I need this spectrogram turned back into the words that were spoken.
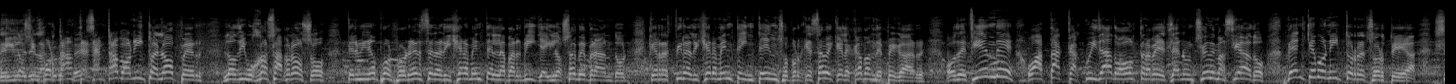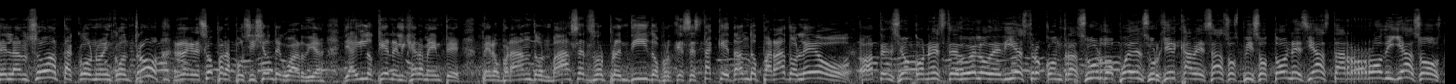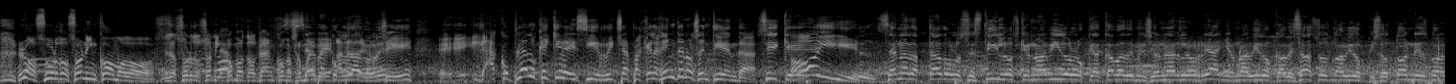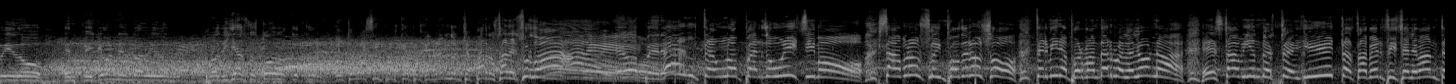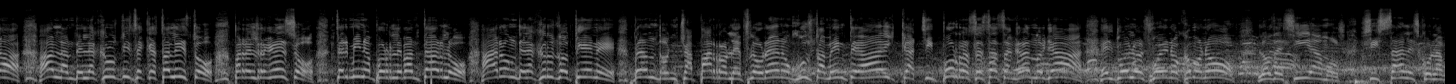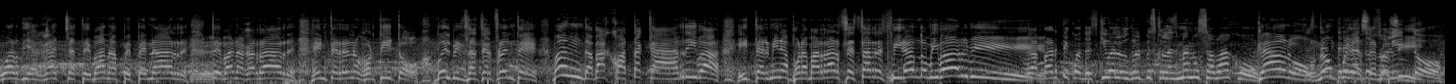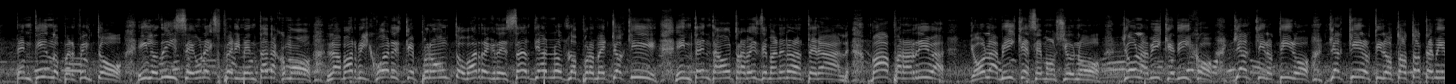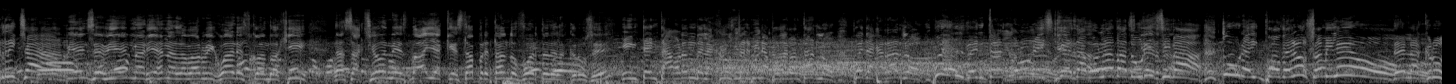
Y los importantes, ¿eh? entró bonito el Oper, lo dibujó sabroso, terminó por ponérsela ligeramente en la barbilla y lo sabe Brandon, que respira ligeramente intenso porque sabe que le acaban de pegar. O defiende o ataca, cuidado otra vez, le anunció demasiado. Vean qué bonito resortea. Se lanzó, atacó, no encontró, regresó para posición de guardia y ahí lo tiene ligeramente. Pero Brandon va a ser sorprendido porque se está quedando parado, Leo. Atención con este duelo de diestro contra zurdo. Pueden surgir cabezazos, pisotones y hasta rodillazos. Los zurdos son incómodos. Los zurdos son incómodos, vean cómo se, Se mueve. Acoplado, de- ¿eh? Sí. Eh, eh, ¿Acoplado qué quiere decir, Richard? Para que la gente nos entienda. Sí, que ¡Ay! se han adaptado los estilos, que no ha habido lo que acaba de mencionar Leo Reaño, no ha habido cabezazos, no ha habido pisotones, no ha habido empellones, no ha habido rodillazos, todo lo que ocurre. Y te voy a decir por qué, porque Brandon Chaparro sale zurdo. ¡Ale! ¡Qué óper, eh! ¡Entra un óper durísimo! ¡Sabroso y poderoso! Termina por mandarlo a la lona. Está viendo estrellitas a ver si se levanta. Alan de la Cruz dice que está listo para el regreso. Termina por levantarlo. Aaron de la Cruz lo tiene. Brandon Chaparro le florearon justamente. ¡Ay, cachiporra! Se está sangrando ya. El duelo es bueno, ¿cómo no? Lo decíamos. Si sales con la guardia gacha, te van a pepenar. Te van a agarrar en terreno cortito. Vuelves hacia el frente. Manda abajo, ataca arriba y termina por amarrarse. Está respirando mi Barbie. Aparte cuando esquiva los golpes con las manos abajo. Claro, No puede hacerlo solito. así. Te entiendo perfecto. Y lo dice una experimentada como la Barbie Juárez que pronto va a regresar. Ya nos lo prometió aquí. Intenta otra vez de manera lateral. Va para arriba. Yo la vi que se emocionó. Yo la vi que dijo, ya quiero tiro, ya quiero tiro. Totote mi Richard. Piense bien, Mariana La Barbie Juárez, cuando aquí las acciones, vaya que está apretando fuerte de la Cruz, ¿eh? Intenta ahora de la Cruz, termina por levantarlo, puede agarrarlo, vuelve a entrar con una izquierda Izquierda, volada izquierda. durísima, dura y poderosa, mi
